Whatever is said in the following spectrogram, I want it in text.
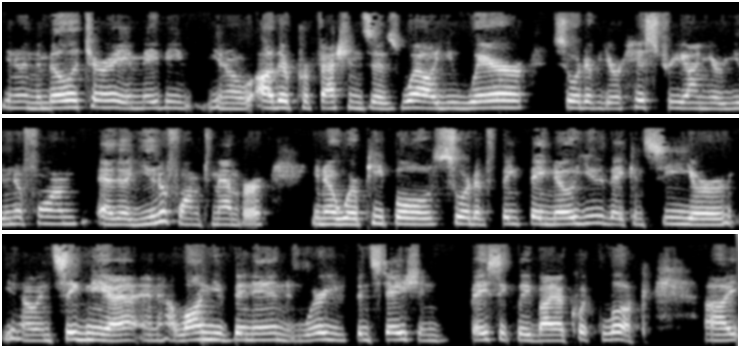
you know, in the military and maybe, you know, other professions as well, you wear sort of your history on your uniform as a uniformed member, you know, where people sort of think they know you. They can see your, you know, insignia and how long you've been in and where you've been stationed basically by a quick look. Uh,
